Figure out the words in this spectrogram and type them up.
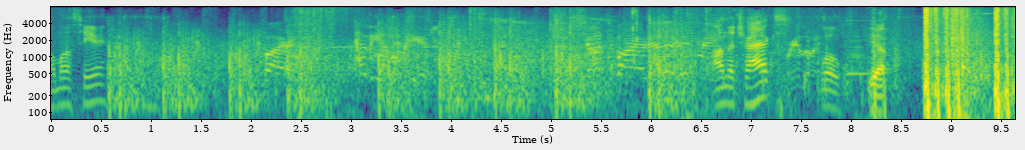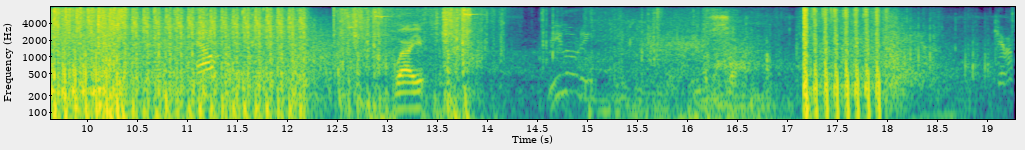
Almost here. Firing. Heavy ammo here. Shots fired. Hit me. On the tracks. Reloading. Whoa. Yeah. Help. Where are you? Reloading. Give him.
